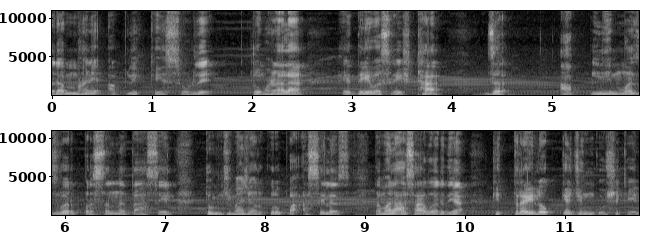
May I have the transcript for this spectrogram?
रंभाने आपले केस सोडले. तो म्हणाला हे देवश्रेष्ठा जर आपली मजवर प्रसन्नता असेल तुमची माझ्यावर कृपा असेलच तर मला असा वर द्या की त्रैलोक्य जिंकू शकेल.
